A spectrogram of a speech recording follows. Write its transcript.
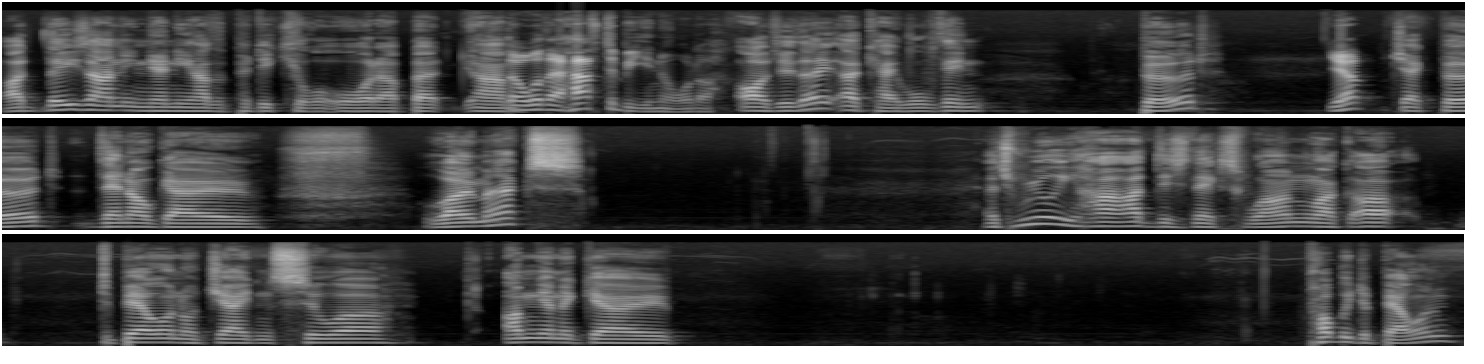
Uh, these aren't in any other particular order, but um, Oh, well, they have to be in order. oh, do they? Okay, well then, Bird, Yep. Jack Bird. Then I'll go Lomax. It's really hard this next one. Like uh, de Belin or Jayden Su'a. I'm gonna go probably de Belin,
